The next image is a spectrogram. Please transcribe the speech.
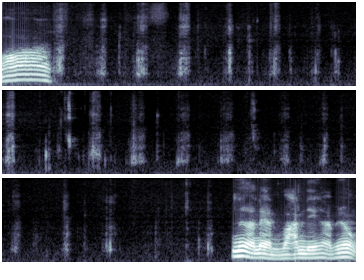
บ้าเนื้อแน่นหวานดีครับพี่น้อง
